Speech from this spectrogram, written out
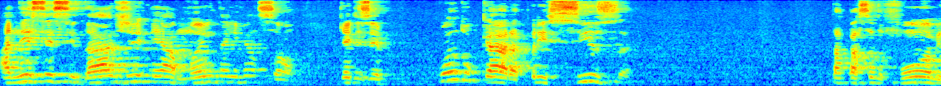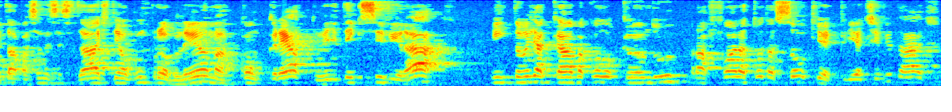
A necessidade é a mãe da invenção. Quer dizer, quando o cara precisa, está passando fome, está passando necessidade, tem algum problema concreto, ele tem que se virar, então ele acaba colocando para fora toda a sua o quê? criatividade.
